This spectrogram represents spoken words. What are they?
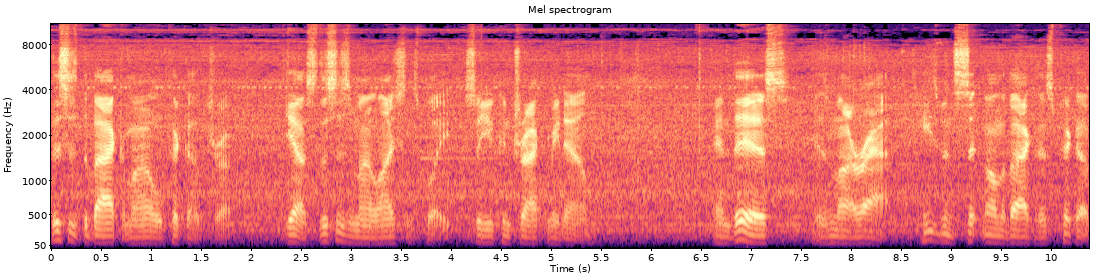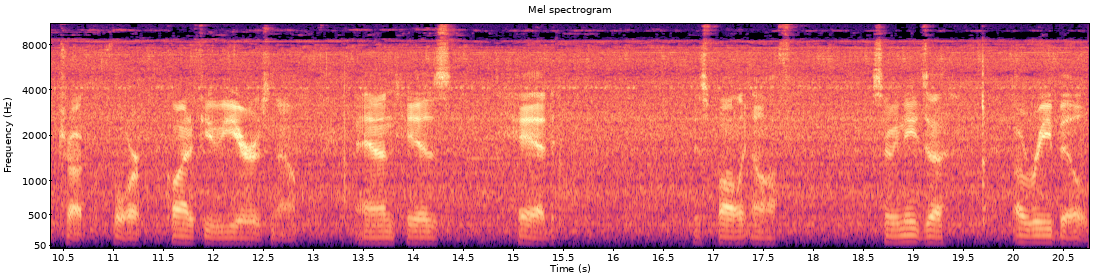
This is the back of my old pickup truck. Yes, this is my license plate, so you can track me down. And this is my rat. He's been sitting on the back of this pickup truck for quite a few years now. And his head is falling off. So he needs a, a rebuild.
